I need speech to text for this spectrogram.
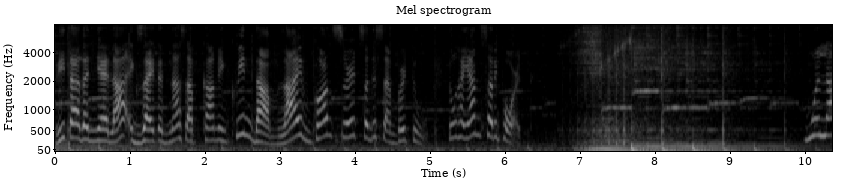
Rita Daniela, excited na sa upcoming Queendom live concert sa December 2. Tunghayan sa report. Wala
